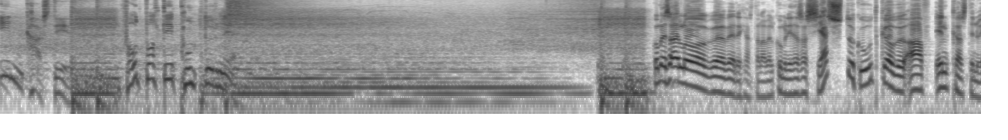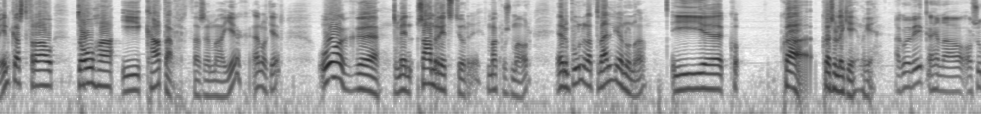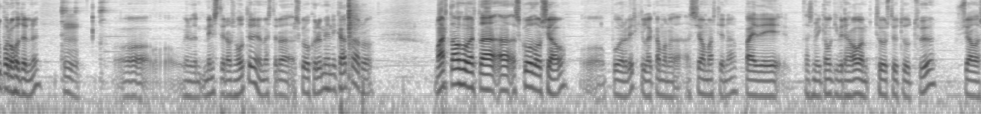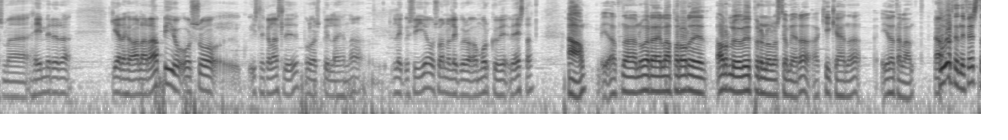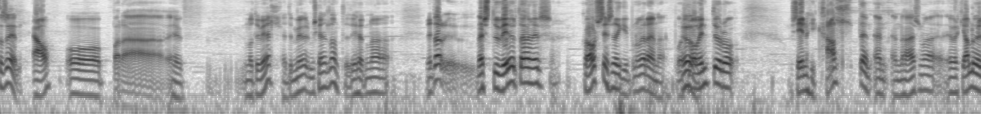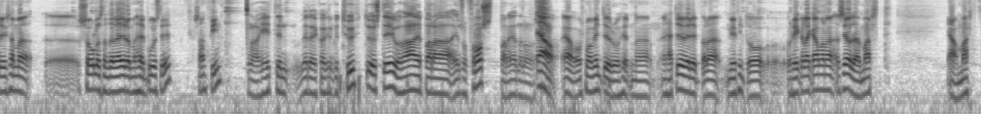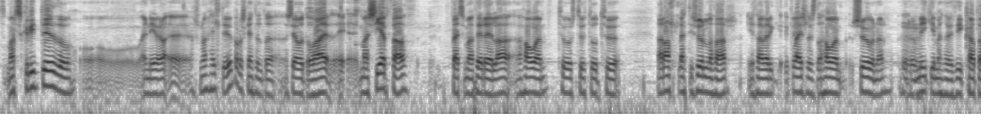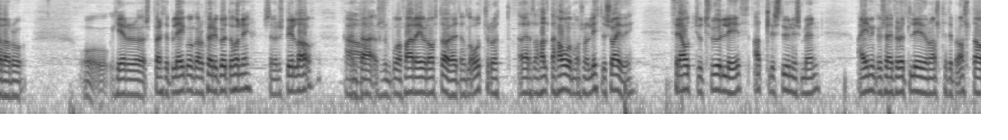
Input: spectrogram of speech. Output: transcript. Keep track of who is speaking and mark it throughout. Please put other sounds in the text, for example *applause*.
Speaker 1: Innkastið Fótbolti.net
Speaker 2: Komið sæl og eh, verið hjartalega velkomin í þessa sérstöku útgáfu af innkastinu. Innkast frá Doha í Katar, þar sem að ég, Elvar Geir, og uh, minn samréttstjóri, Magnús Már, erum búinir að dvelja núna í, uh, hva, hvað svo lengi, Maggi?
Speaker 3: Það komið vika hérna á, á Subaru hótelinu
Speaker 2: Mm.
Speaker 3: og og við erum minnst við á þessu hóteli, við erum mest verið að skoða okkur um hérna í Katar og margt áhugavert að, að skoða og sjá og búið að vera virkilega gaman að, að sjá margt hérna, bæði það sem er í gangi fyrir HM 2022, sjá það sem að heimir er að gera hjá Al-Arabi og, og svo íslenska landsliði búið að spila hérna leikur Svíja og svo annar leikur á morgun við, við Eistan.
Speaker 2: Já, þarna nú er það eiginlega bara orðið árlegu viðburunarnast hjá mér að, að kíkja hérna í þetta land.
Speaker 3: Já.
Speaker 2: Þú ert hérna í fyrsta sen.
Speaker 3: Já, og bara hef notið vel, þetta er mjög, mjög skemmtilegt land, þetta er hérna, reyndar, vestu viðurdaganir, hvað ársins er það ekki, búin að vera hérna, búin að smá vindur og ég segi nú ekki kallt en, en, en það er svona, hefur ekki alveg verið sama uh, sólastanda veður að maður hefði búist við, samt fínt.
Speaker 2: Já, hittin verið eitthvað kringu 20 stig og það er bara eins og frost bara hérna nánast.
Speaker 3: Já, já, og smá vindur og hérna, en þetta hefur verið bara mjög fínt og, og, og reyngarlega gaman að sjá þetta, margt, já, margt, margt skrítið og, og en ég verið, e, svona heilt yfir bara skemmtilegt að sjá þetta. Og það er, e, maður sér það hvert sem maður fyrir eiginlega að HM 2022 það er allt lett í söluna þar. Í það verið glæsleista HM sögunar þeir eru
Speaker 2: Mhm.
Speaker 3: mikið með það við því Katarar og, og hér eru sprett upp leikvangar á hverju götu honni sem eru spila á.
Speaker 2: Já.
Speaker 3: en það er svo sem búið að fara yfir ofta og þetta er alltaf ótrúlega að það er alltaf að halda HM á svona litlu svæði. 32 lið, allir stuðnismenn æfingarsvæði fyrir öll lið og allt, þetta er bara allt á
